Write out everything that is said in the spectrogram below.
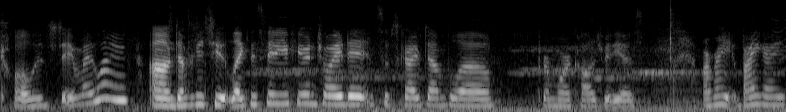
college day of my life. Um, don't forget to like this video if you enjoyed it and subscribe down below for more college videos. Alright, bye guys.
